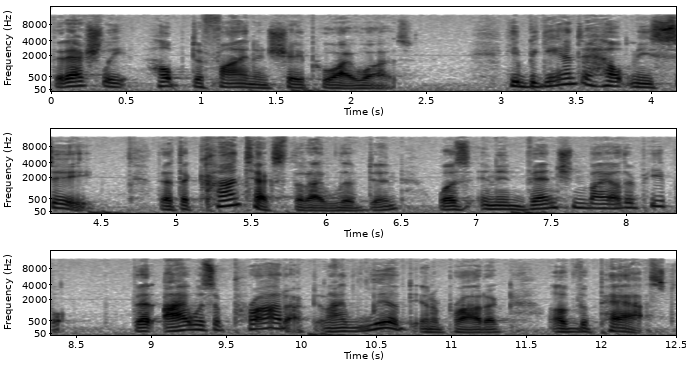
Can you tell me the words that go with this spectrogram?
that actually helped define and shape who I was. He began to help me see that the context that I lived in was an invention by other people, that I was a product and I lived in a product of the past.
